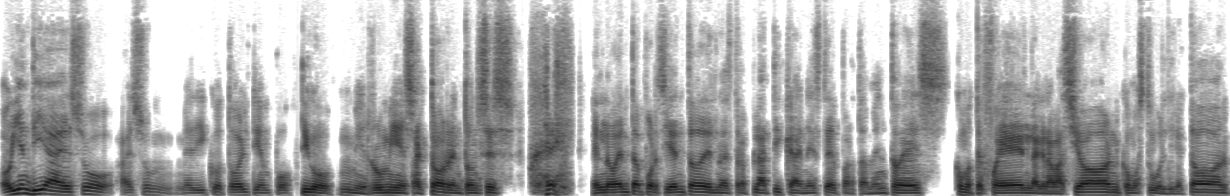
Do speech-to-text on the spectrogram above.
hoy en día eso, a eso me dedico todo el tiempo. Digo, mi roomie es actor, entonces el 90% de nuestra plática en este departamento es cómo te fue en la grabación, cómo estuvo el director,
